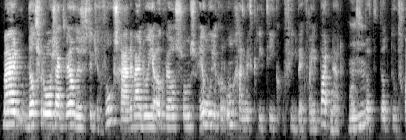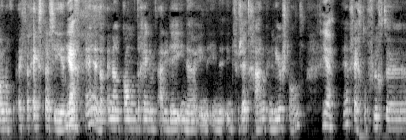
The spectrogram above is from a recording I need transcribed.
Maar dat veroorzaakt wel dus een stukje gevolgschade, waardoor je ook wel soms heel moeilijk kan omgaan met kritiek of feedback van je partner. Want mhm. dat, dat doet gewoon nog even extra zeer. Ja. Of, hè, en, dan, en, dan, kan degene met ADD in, de, in, in, de, in het verzet gaan of in de weerstand. Ja. Hè, vecht- of vluchten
